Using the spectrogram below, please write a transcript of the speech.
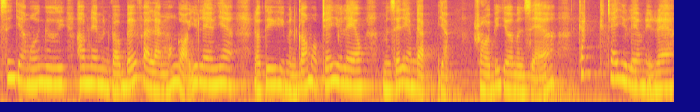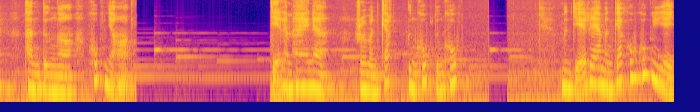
Xin chào mọi người, hôm nay mình vào bếp và làm món gỏi dưa leo nha. Đầu tiên thì mình có một trái dưa leo, mình sẽ đem đập dập. Rồi bây giờ mình sẽ cắt cái trái dưa leo này ra thành từng ờ, khúc nhỏ. Chẻ làm hai nè, rồi mình cắt từng khúc từng khúc. Mình chẻ ra mình cắt khúc khúc như vậy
